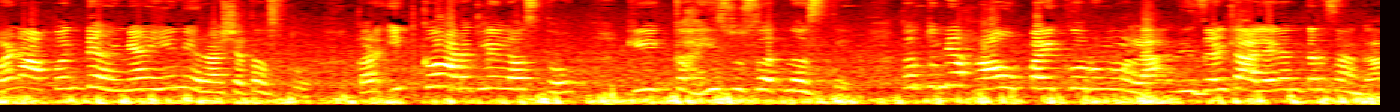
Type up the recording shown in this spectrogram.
पण आपण त्याही निराशात असतो. कारण इतकं अडकलेलं असतो की काही सुचत नसते. तर तुम्ही हा उपाय करून मला रिझल्ट आल्यानंतर सांगा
